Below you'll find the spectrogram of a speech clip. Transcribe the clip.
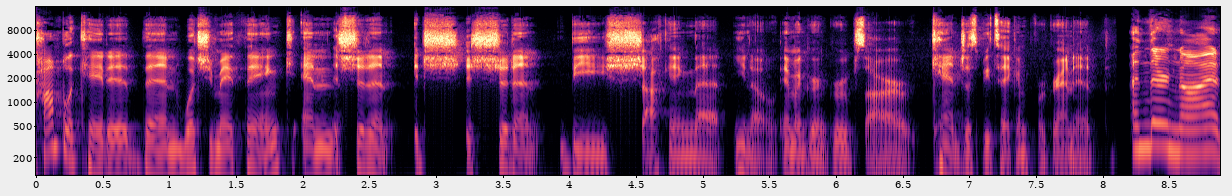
complicated than what you may think and it shouldn't it, sh- it shouldn't be shocking that you know immigrant groups are can't just be taken for granted and they're not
